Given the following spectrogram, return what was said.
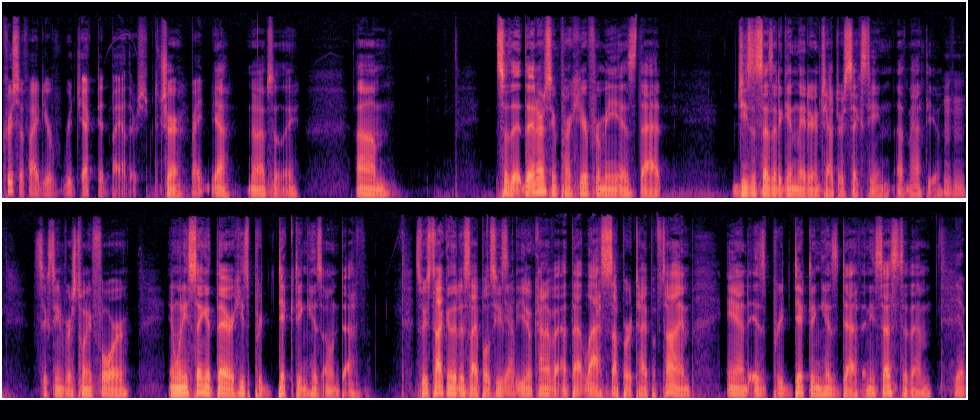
crucified, you're rejected by others, Sure. right? Yeah. No, absolutely. Um so the the interesting part here for me is that Jesus says it again later in chapter 16 of Matthew. Mm-hmm. 16 verse 24. And when he's saying it there, he's predicting his own death. So he's talking to the disciples. He's Yeah. you know kind of at that last supper type of time and is predicting his death and he says to them, Yep.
